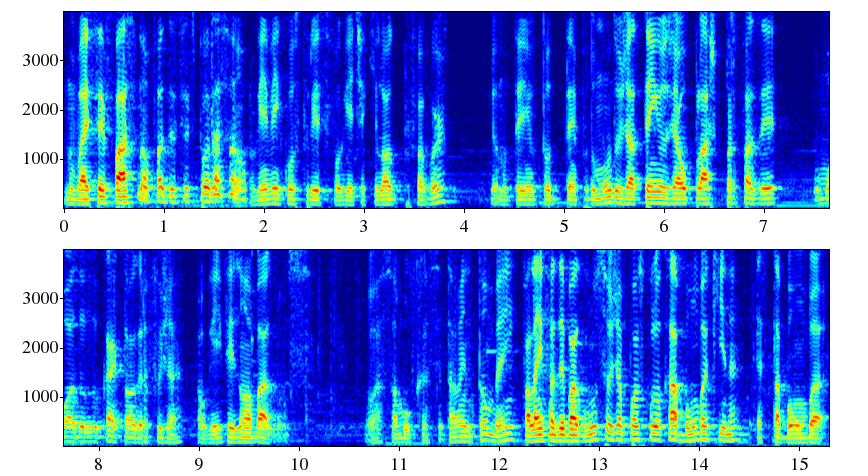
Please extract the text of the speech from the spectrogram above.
Não vai ser fácil não fazer essa exploração. Alguém vem construir esse foguete aqui logo, por favor? Eu não tenho todo o tempo do mundo, eu já tenho já o plástico para fazer o módulo do cartógrafo já. Alguém fez uma bagunça. Ó, Samuca, você tava indo tão bem. Falar em fazer bagunça, eu já posso colocar a bomba aqui, né? Esta bomba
